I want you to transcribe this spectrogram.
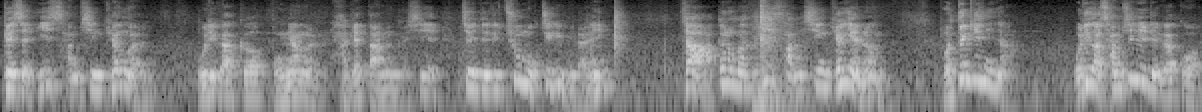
그래서 이 삼신경을 우리가 그 봉양을 하겠다는 것이 저희들이 주 목적입니다. 자 그러면 이 삼신경에는 어떤 길이냐 우리가 삼신이래 갖고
